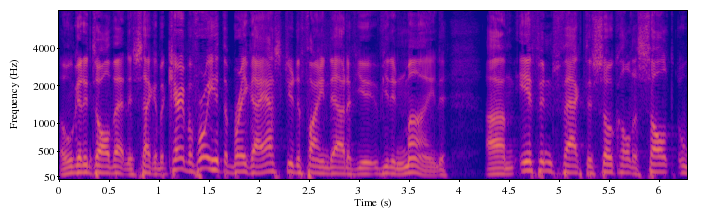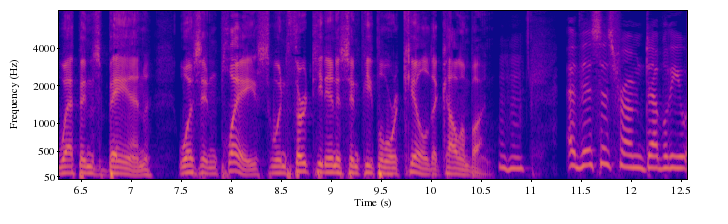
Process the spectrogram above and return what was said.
we'll get into all that in a second. But Kerry, before we hit the break, I asked you to find out if you if you didn't mind, um, if in fact the so-called assault weapons ban was in place when 13 innocent people were killed at Columbine. Mm-hmm. Uh, this is from WFMY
